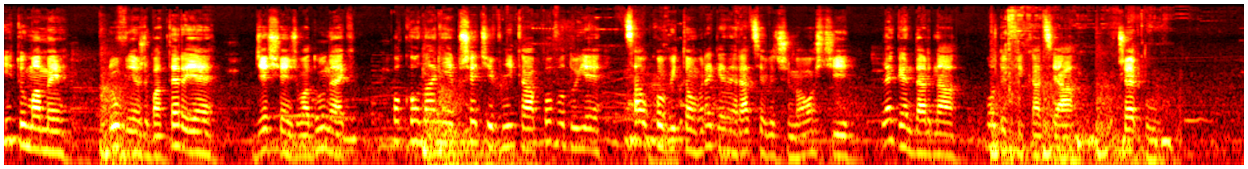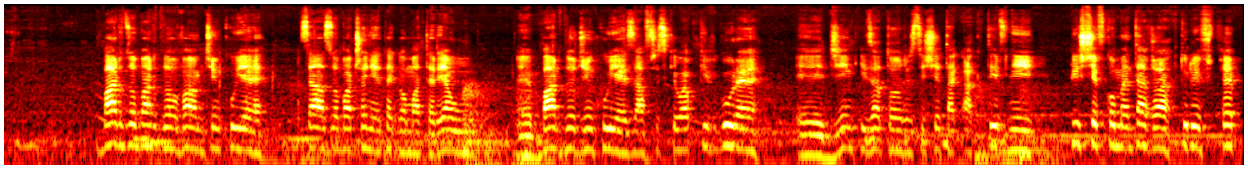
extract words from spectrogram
I tu mamy również baterię, 10 ładunek. Pokonanie przeciwnika powoduje całkowitą regenerację wytrzymałości. Legendarna modyfikacja czepu. Bardzo, bardzo Wam dziękuję za zobaczenie tego materiału. E, Bardzo dziękuję za wszystkie łapki w górę. E, Dzięki za to, że jesteście tak aktywni. Piszcie w komentarzach, który wszczep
